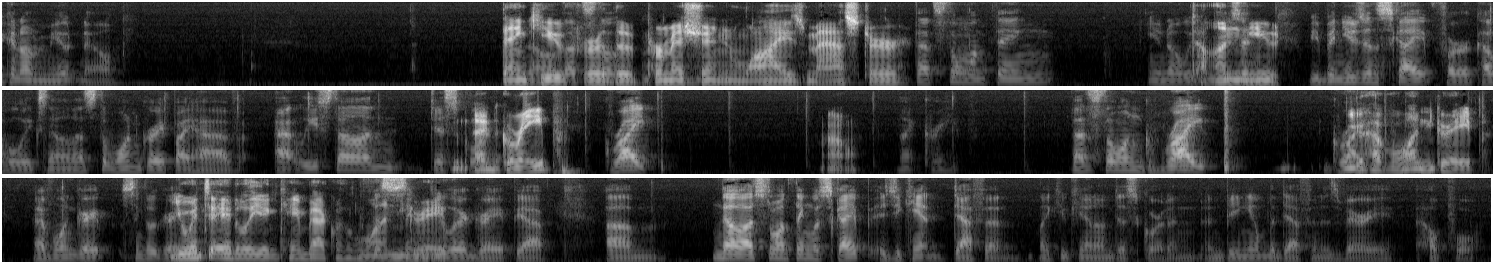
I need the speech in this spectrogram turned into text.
You can unmute now. Thank No, you for the- the permission, wise master, That's the one thing, you know, we've to been using, unmute. we've been using Skype for a couple weeks now. That's the one gripe I have, at least on Discord. A grape? gripe, Oh, not grape. That's the one gripe. Gripe. you have one grape. I have one grape, single grape. You went to Italy and came back with the one grape. singular grape. yeah. Um, no, that's the one thing with Skype is you can't deafen like you can on Discord, and, and being able to deafen is very helpful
